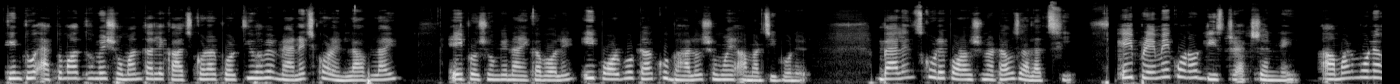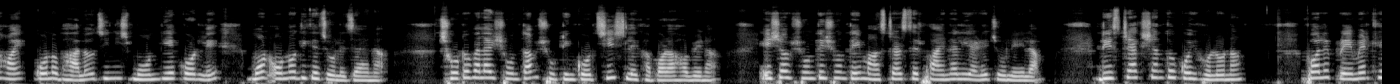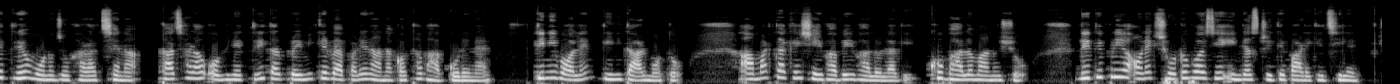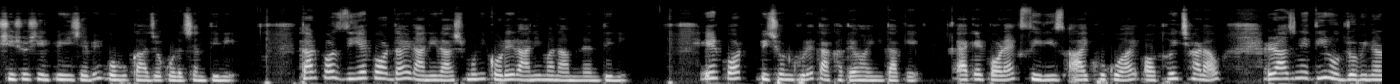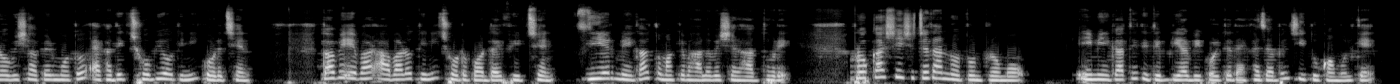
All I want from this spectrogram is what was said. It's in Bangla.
কিন্তু এত মাধ্যমে সমান তালে কাজ করার পর কীভাবে ম্যানেজ করেন লাভ লাইফ? এই প্রসঙ্গে নায়িকা বলেন, এই পর্বটা খুব ভালো সময় আমার জীবনের। ব্যালেন্স করে পড়াশোনাটাও চালাচ্ছি। এই প্রেমে কোনো ডিস্ট্রাকশন নেই। আমার মনে হয় কোনো ভালো জিনিস মন দিয়ে করলে মন অন্যদিকে চলে যায় না। ছোটবেলায় শুনতাম, শুটিং করছিস, লেখাপড়া হবে না। এসব শুনতে শুনতেই মাস্টার্সের ফাইনাল ইয়ারে চলে এলাম। ডিস্ট্রাকশন তো কই হলো না। ফলে প্রেমের ক্ষেত্রেও মনোযোগ হারাচ্ছে না। তাছাড়াও অভিনেত্রী তার প্রেমিকের ব্যাপারে নানা কথা ভাগ করে নেন। তিনি বলেন, তিনি তার মতো। আমার তাকে সেইভাবেই ভালো লাগে। খুব ভালো মানুষও। দিতিপ্রিয়া অনেক ছোট বয়সে ইন্ডাস্ট্রিতে পা রেখেছিলেন। শিশু শিল্পী হিসেবে বহু কাজও করেছেন তিনি। তারপর জিয়ের পর্দায় রানী রাসমণি করে রানীমা নাম নেন তিনি। এরপর পিছন ঘুরে তাকাতে হয়নি তাকে। একের পর এক সিরিজ আয় খুকু আয় অথই ছাড়াও রাজনীতি রুদ্রবীণার অভিশাপের মতো একাধিক ছবিও তিনি করেছেন। তবে এবার আবারও তিনি ছোট পর্দায় ফিরছেন। জিয়ের মেগা তোমাকে ভালোবেসের হাত ধরে। প্রকাশ এসেছে তার নতুন প্রোমো। এই মেগাতে তিতিপ্রিয়ার বিপরীতে দেখা যাবে জিতু কমলকে।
